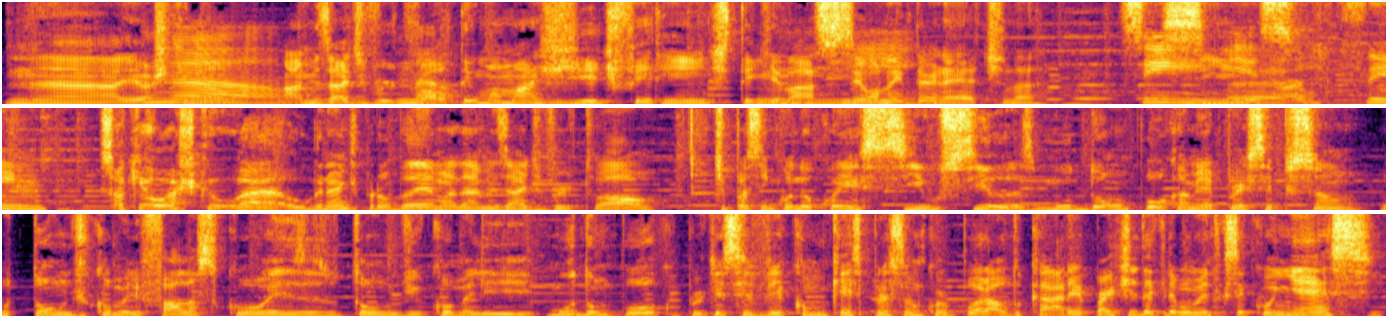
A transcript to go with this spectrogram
Não, eu acho não. que não. A amizade virtual não. tem uma magia diferente. Tem que nasceu na internet, né? Sim, Sim, isso. É. Sim. Só que eu acho que o, a, o grande problema da amizade virtual, tipo assim, quando eu conheci o Silas, mudou um pouco a minha percepção. O tom de como ele fala as coisas, o tom de como ele muda um pouco, porque você vê como que é a expressão corporal do cara. E a partir daquele momento que você conhece,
